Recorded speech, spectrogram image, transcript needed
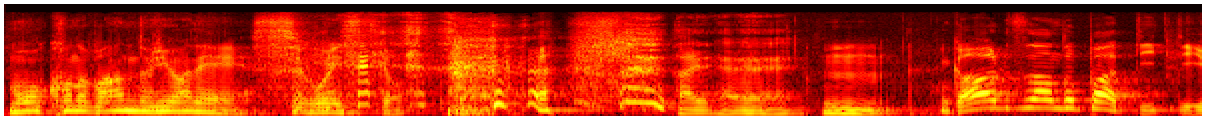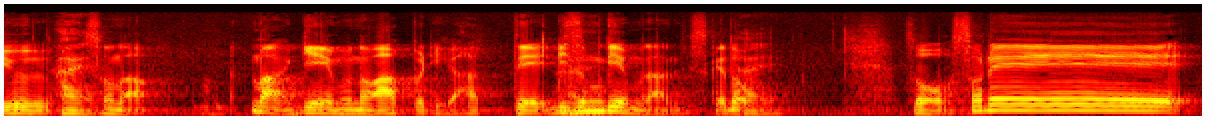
もうこのバンドリはねすごいですよ、はいはいはいうん、ガールズパーティーっていう、はい。そのまあ、ゲームのアプリがあってリズムゲームなんですけど、はい。そうそれ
